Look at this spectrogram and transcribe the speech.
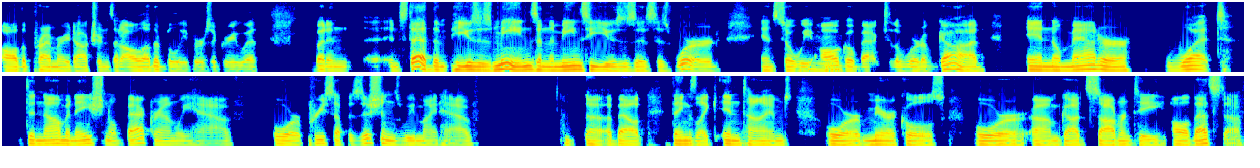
all the primary doctrines that all other believers agree with. But in, instead, the, he uses means, and the means he uses is his word. And so we mm-hmm. all go back to the word of God. And no matter what denominational background we have or presuppositions we might have, uh, about things like end times or miracles or um, God's sovereignty, all of that stuff,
